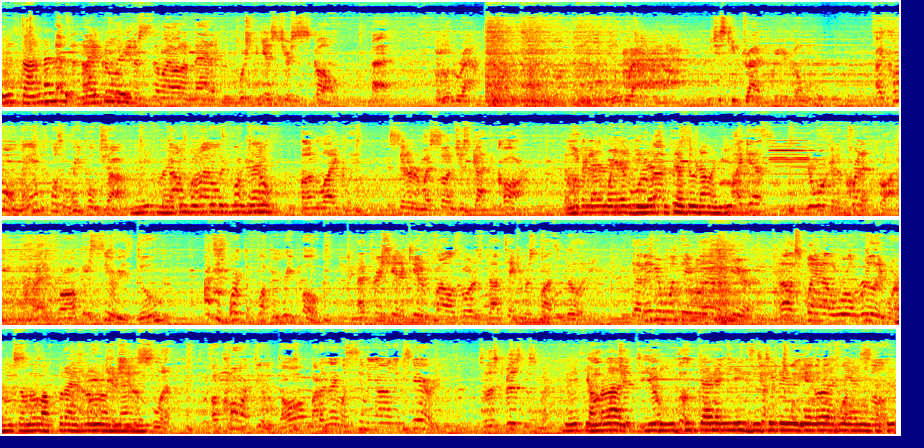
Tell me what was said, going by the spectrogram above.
They standard That's a nine-millimeter semi-automatic pushed against your skull. Uh, look around. Look around. You just keep driving where you're going. Hey, come on, man. This was a repo job. Down behind on the fucking note. Unlikely, considering my son just got the car. And looking at where you're going about this, I guess you're working a credit fraud. Credit I just worked the fucking repo. I appreciate a kid who follows orders without taking responsibility. Yeah, maybe one day we'll have a here, and I'll explain how the world really works. I mean, up, but I don't Who gives you a slip? A car dealer, dog, by the name of Simeon Yetarian. So this businessman, Guys, നമ്മളെ YouTube ചാനലിൽ ജിജിയുടെ വീഡിയോകൾ തന്നെയാണ് ഇതൊക്കെ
